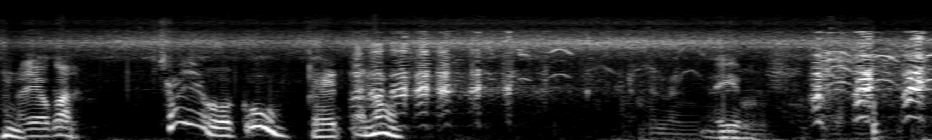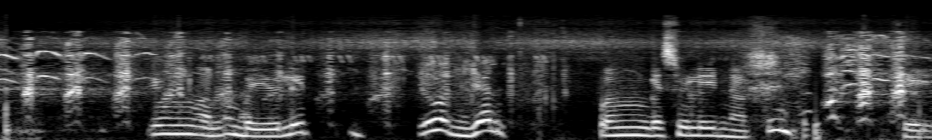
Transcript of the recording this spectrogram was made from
Sayo ka. Sayaw ako kahit ano. Ayun. Yung ano violet Yun, yan. panggasolina ko. Kasi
